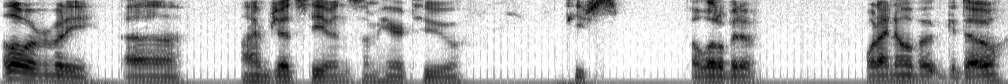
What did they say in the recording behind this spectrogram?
Hello, everybody. Uh, I'm Jed Stevens. I'm here to teach a little bit of what I know about Godot.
